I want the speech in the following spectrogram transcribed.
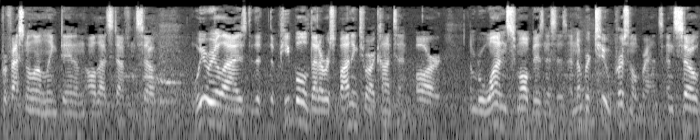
professional on LinkedIn and all that stuff. And so we realized that the people that are responding to our content are number one, small businesses, and number two, personal brands. And so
